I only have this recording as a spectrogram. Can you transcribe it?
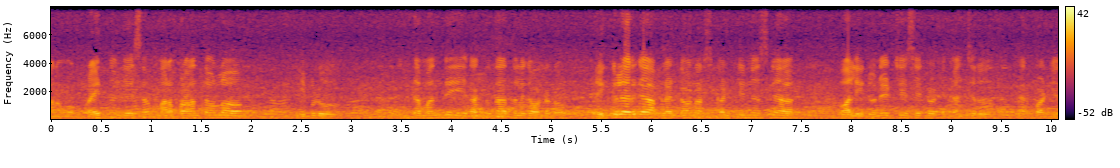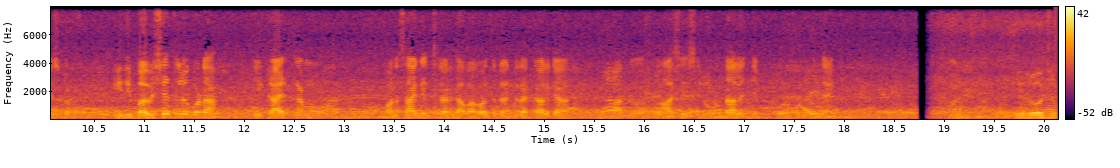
మనం ఒక ప్రయత్నం చేసాం మన ప్రాంతంలో ఇప్పుడు ఇంతమంది రక్తదాతలుగా ఉండడం రెగ్యులర్గా బ్లడ్ డోనర్స్ కంటిన్యూస్గా వాళ్ళు డొనేట్ చేసేటువంటి కల్చర్ ఏర్పాటు చేసుకోవడం ఇది భవిష్యత్తులో కూడా ఈ కార్యక్రమం కొనసాగించడానికి ఆ భగవంతుడు అన్ని రకాలుగా మాకు ఆశీస్సులు ఉండాలని చెప్పి కోరుకుంటున్నాను. ఈరోజు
